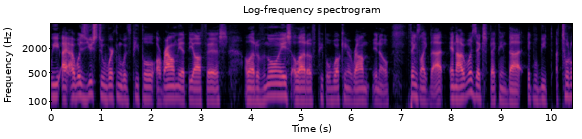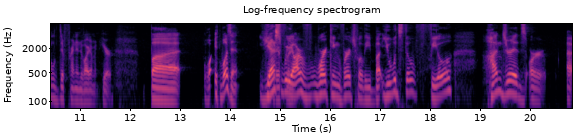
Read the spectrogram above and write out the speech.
We I, I was used to working with people around me at the office, a lot of noise, a lot of people walking around, you know, things like that. And I was expecting that it would be a total different environment here. But wa- it wasn't. Yes, we are working virtually, but you would still feel hundreds or a,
